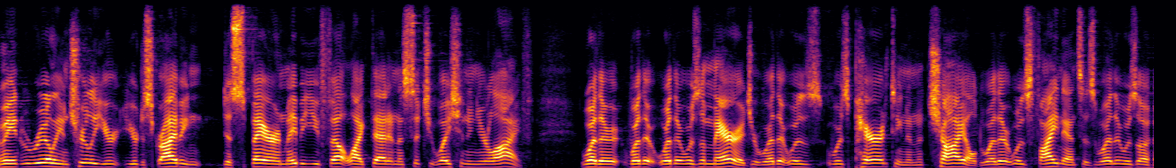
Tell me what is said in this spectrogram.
I mean, really and truly, you're, you're describing despair, and maybe you felt like that in a situation in your life. Whether, whether, whether it was a marriage or whether it was, was parenting and a child, whether it was finances, whether it was a,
